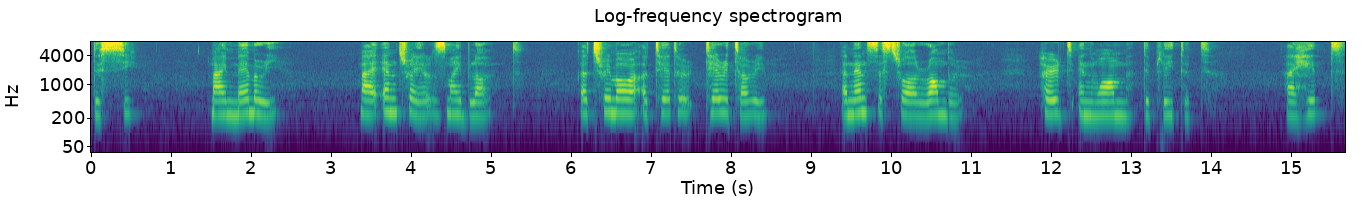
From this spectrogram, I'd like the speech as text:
the sea, my memory, my entrails, my blood, a tremor, a ter- territory, an ancestral rumble, hurt and warm, depleted. I hit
